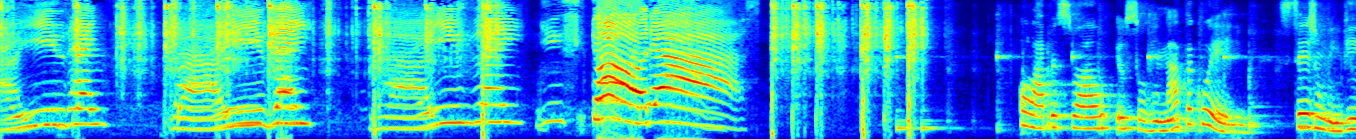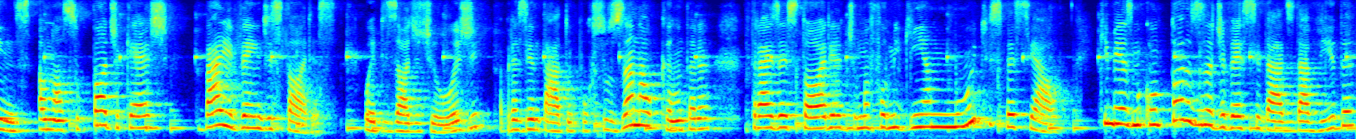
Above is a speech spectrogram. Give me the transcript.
Vai vem, vai e vem, vai e vem de histórias! Olá pessoal, eu sou Renata Coelho. Sejam bem-vindos ao nosso podcast Vai e Vem de Histórias. O episódio de hoje, apresentado por Suzana Alcântara, traz a história de uma formiguinha muito especial, que, mesmo com todas as adversidades da vida,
